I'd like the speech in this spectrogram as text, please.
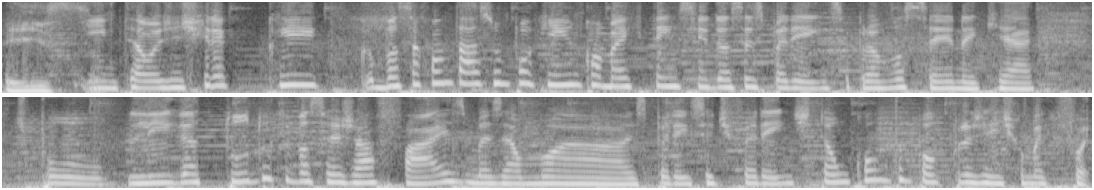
Isso. Então a gente queria que você contasse um pouquinho como é que tem sido essa experiência pra você, né? Que é, tipo, liga tudo que você já faz, mas é uma experiência diferente. Então conta um pouco pra gente como é que foi.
